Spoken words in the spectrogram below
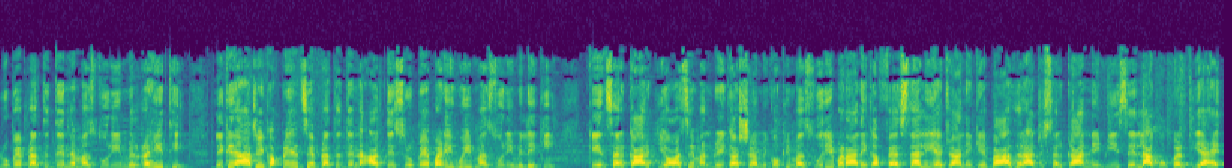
रुपए प्रतिदिन मजदूरी मिल रही थी, लेकिन आज एक अप्रैल से प्रतिदिन अड़तीस रुपए बढ़ी हुई मजदूरी मिलेगी। केंद्र सरकार की ओर से मनरेगा श्रमिकों की मजदूरी बढ़ाने का फैसला लिया जाने के बाद राज्य सरकार ने भी इसे लागू कर दिया है।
